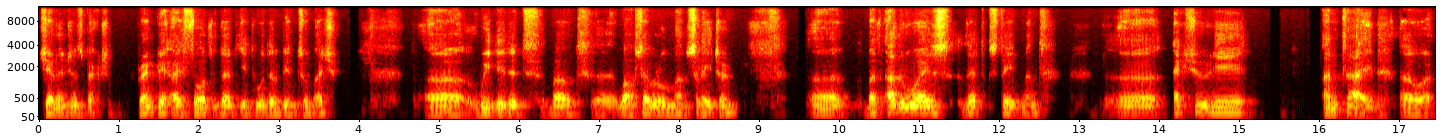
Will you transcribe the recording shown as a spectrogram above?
challenge inspection Frankly, I thought that it would have been too much. Uh, we did it about, uh, well, several months later. Uh, but otherwise, that statement uh, actually untied our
